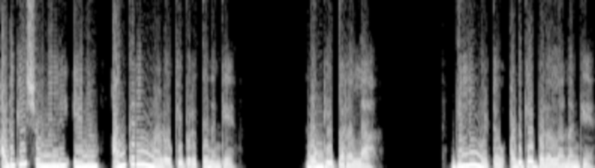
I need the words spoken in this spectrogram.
ಅಡುಗೆ ಶೋನಲ್ಲಿ ಏನು ಆಂಕರಿಂಗ್ ಮಾಡೋಕೆ ಬರುತ್ತೆ ನಂಗೆ? ನಂಗೆ ಬರಲ್ಲ. ಗಿಲ್ಲಿ ನಟವ್ ಅಡುಗೆ ಬರಲ್ಲ ನಂಗೆ.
